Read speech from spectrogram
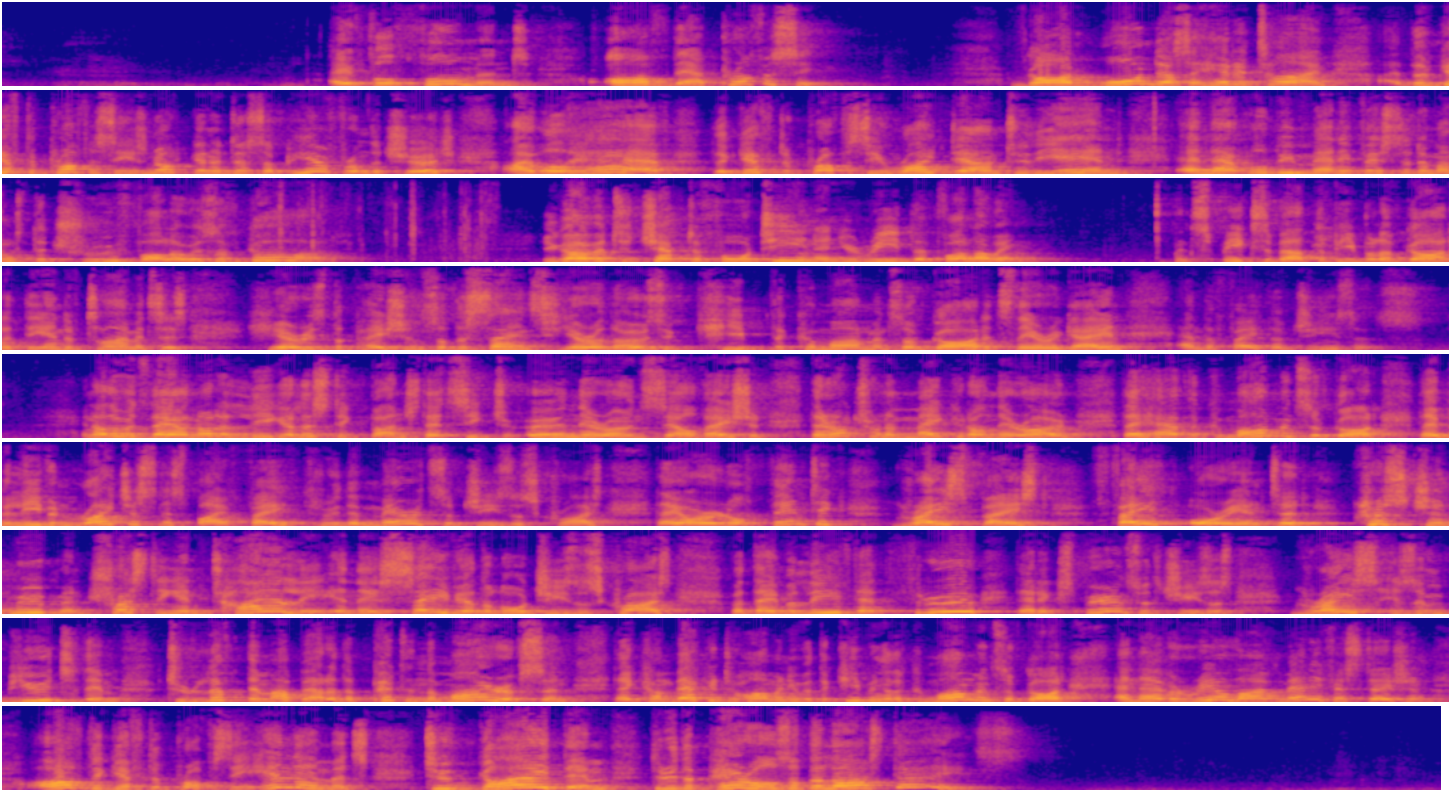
A fulfillment of that prophecy. God warned us ahead of time the gift of prophecy is not going to disappear from the church. I will have the gift of prophecy right down to the end, and that will be manifested amongst the true followers of God. You go over to chapter 14 and you read the following. It speaks about the people of God at the end of time. It says, Here is the patience of the saints. Here are those who keep the commandments of God. It's there again, and the faith of Jesus. In other words, they are not a legalistic bunch that seek to earn their own salvation. They're not trying to make it on their own. They have the commandments of God. They believe in righteousness by faith through the merits of Jesus Christ. They are an authentic, grace based, faith oriented Christian movement, trusting entirely in their Savior, the Lord Jesus Christ. But they believe that through that experience with Jesus, grace is imbued to them to lift them up out of the pit and the mire of sin. They come back into harmony with the keeping of the commandments of God, and they have a real life manifestation of the gift of prophecy in their midst to guide them through the perils of the last days.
